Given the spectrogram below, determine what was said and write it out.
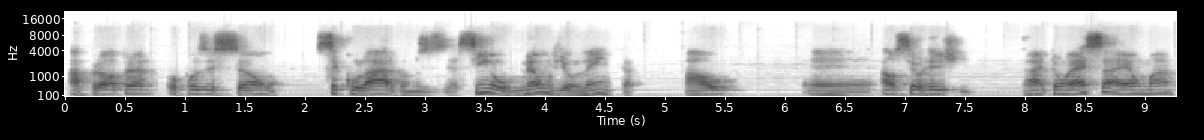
a própria oposição secular, vamos dizer assim, ou não violenta ao, é, ao seu regime. Tá? Então, essa é uma,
